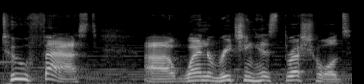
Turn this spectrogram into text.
too fast uh, when reaching his thresholds,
